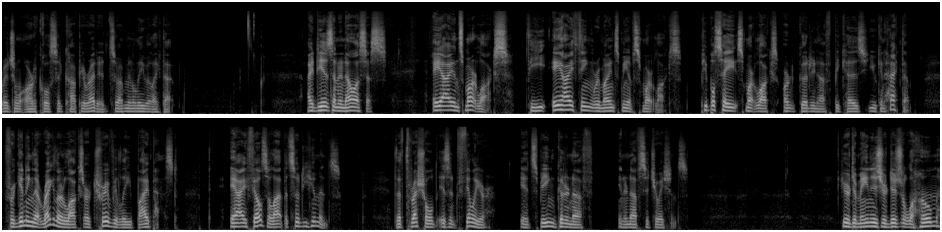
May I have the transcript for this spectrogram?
original article said copyrighted, so I'm going to leave it like that. Ideas and analysis AI and smart locks. The AI thing reminds me of smart locks. People say smart locks aren't good enough because you can hack them, forgetting that regular locks are trivially bypassed. AI fails a lot, but so do humans. The threshold isn't failure, it's being good enough in enough situations. Your domain is your digital home.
